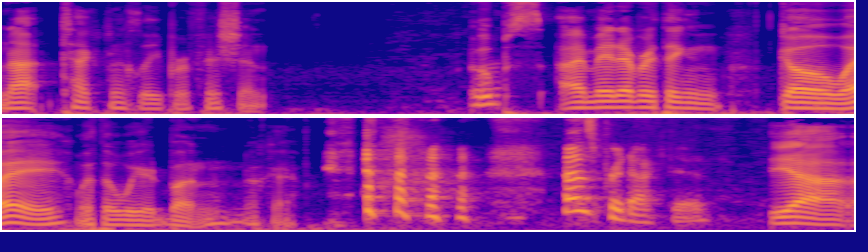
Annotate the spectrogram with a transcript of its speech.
not technically proficient. Oops, I made everything go away with a weird button. Okay. that was productive. Yeah,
